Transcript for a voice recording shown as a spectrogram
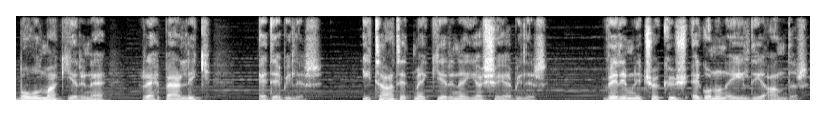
Boğulmak yerine rehberlik edebilir. İtaat etmek yerine yaşayabilir. Verimli çöküş egonun eğildiği andır.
